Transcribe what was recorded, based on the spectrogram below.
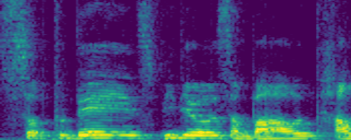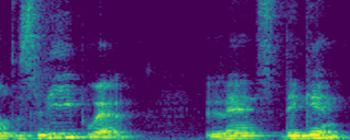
So today's video is about how to sleep well. Let's dig in.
